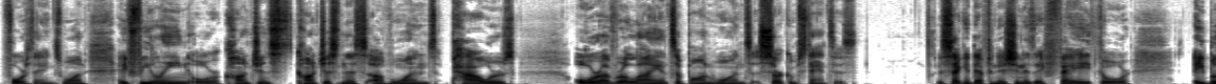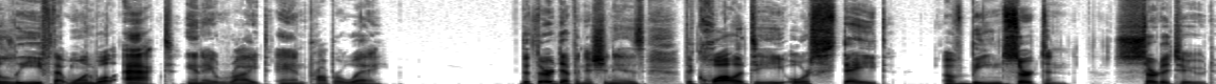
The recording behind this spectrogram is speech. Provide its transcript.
four things one, a feeling or conscious, consciousness of one's powers or of reliance upon one's circumstances. The second definition is a faith or a belief that one will act in a right and proper way. The third definition is the quality or state of being certain, certitude.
